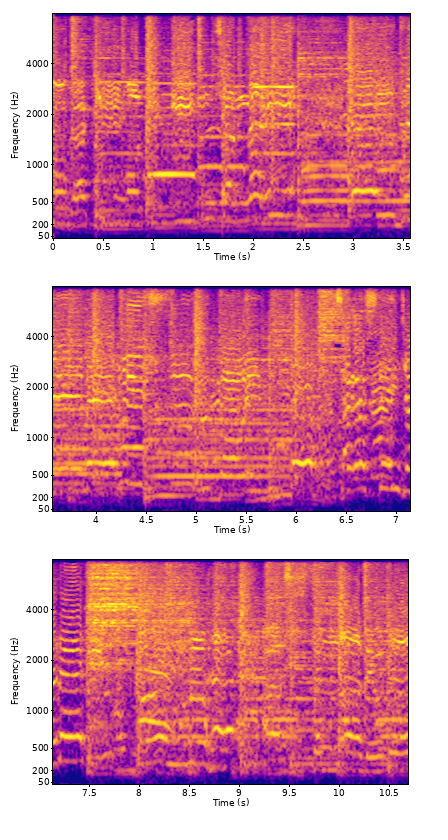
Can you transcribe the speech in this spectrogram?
方が気持ちいいんじゃないイするポイント探してんじゃない今度は明日まで踊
